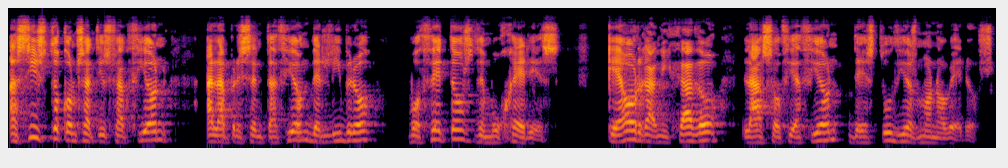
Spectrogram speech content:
asisto con satisfacción a la presentación del libro Bocetos de Mujeres, que ha organizado la Asociación de Estudios Monoveros.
